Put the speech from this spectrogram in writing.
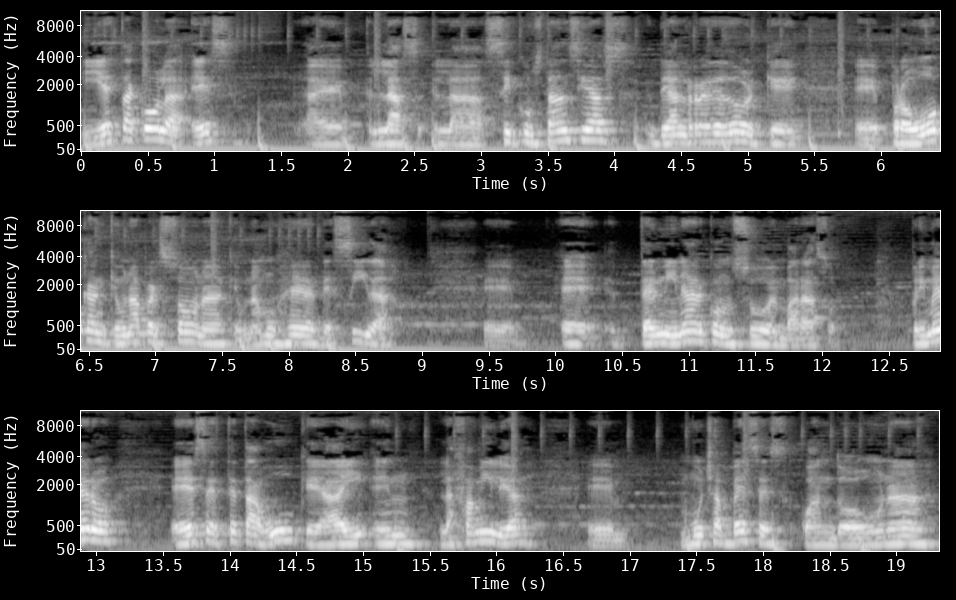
Y esta cola es eh, las, las, circunstancias de alrededor que eh, provocan que una persona, que una mujer decida terminar con su embarazo. Primero es este tabú que hay en la familia Muchas veces cuando una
